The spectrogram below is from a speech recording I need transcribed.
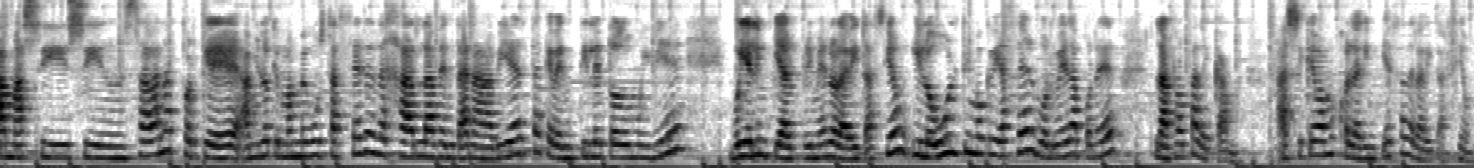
Cama sin sábanas porque a mí lo que más me gusta hacer es dejar las ventanas abiertas, que ventile todo muy bien. Voy a limpiar primero la habitación y lo último que voy a hacer es volver a poner la ropa de cama. Así que vamos con la limpieza de la habitación.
